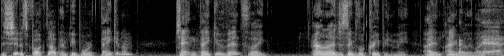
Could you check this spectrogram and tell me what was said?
the shit is fucked up, and people were thanking him, chanting "Thank you, Vince." Like I don't know, it just seems a little creepy to me. I didn't, I didn't really like. it. yeah,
